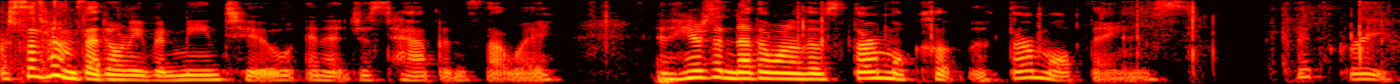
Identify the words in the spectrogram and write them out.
Or sometimes I don't even mean to, and it just happens that way. And here's another one of those thermal uh, thermal things. Good grief.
